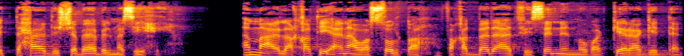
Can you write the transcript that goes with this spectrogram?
اتحاد الشباب المسيحي. أما علاقتي أنا والسلطة فقد بدأت في سن مبكرة جدا.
